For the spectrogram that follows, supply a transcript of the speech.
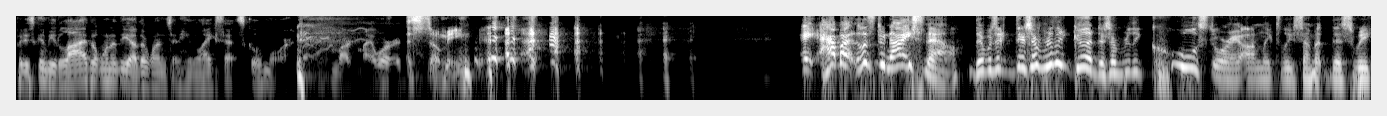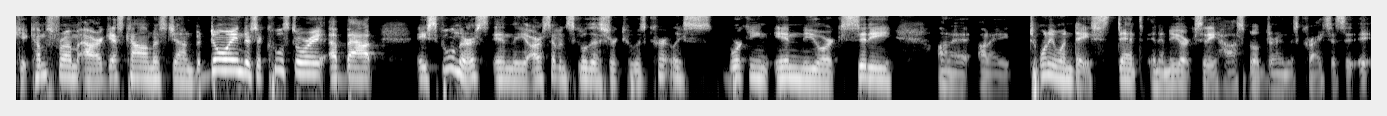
but he's gonna be live at one of the other ones, and he likes that school more. Mark my words. That's so mean. hey, how about let's do nice now? There was a there's a really good, there's a really cool story on Link to Lee Summit this week. It comes from our guest columnist John Bedoin. There's a cool story about a school nurse in the R7 school district who is currently working in New York City on a on a 21 day stint in a New York City hospital during this crisis. It, it,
